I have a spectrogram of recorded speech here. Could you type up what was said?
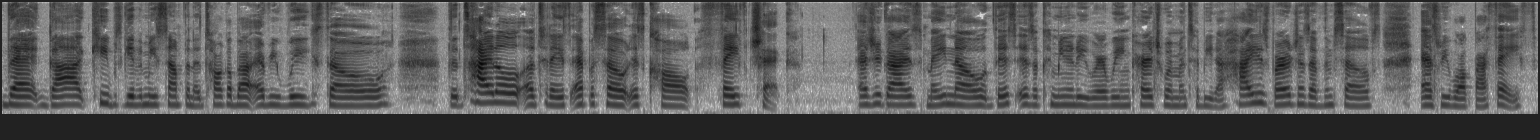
that God keeps giving me something to talk about every week. So, the title of today's episode is called Faith Check. As you guys may know, this is a community where we encourage women to be the highest versions of themselves as we walk by faith.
